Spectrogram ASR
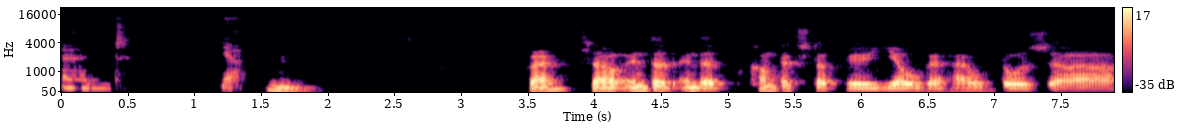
and yeah. Mm. So in the in the context of yoga, how does uh,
